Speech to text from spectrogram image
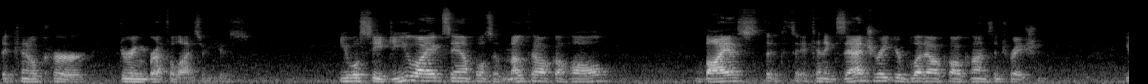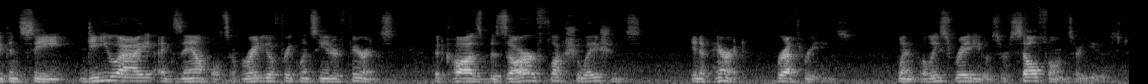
that can occur during breathalyzer use. You will see DUI examples of mouth alcohol, bias that can exaggerate your blood alcohol concentration. You can see DUI examples of radio frequency interference that cause bizarre fluctuations in apparent breath readings when police radios or cell phones are used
